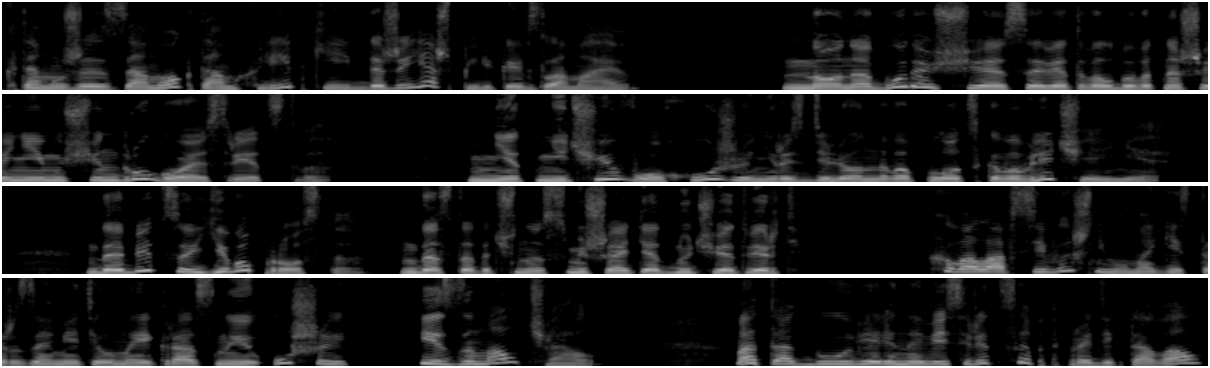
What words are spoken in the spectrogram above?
К тому же замок там хлипкий, даже я шпилькой взломаю. Но на будущее советовал бы в отношении мужчин другое средство. Нет ничего хуже неразделенного плотского влечения. Добиться его просто. Достаточно смешать одну четверть. Хвала Всевышнему, магистр заметил мои красные уши и замолчал. А так бы уверенно весь рецепт продиктовал,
